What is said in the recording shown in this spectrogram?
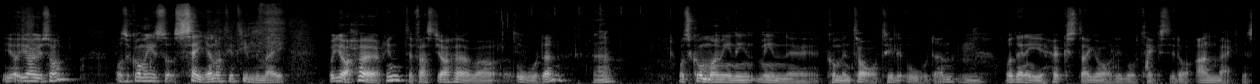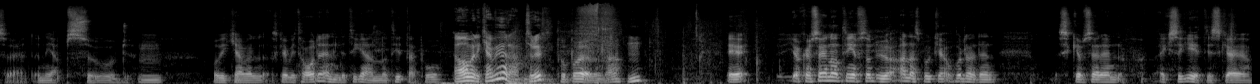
jag. Jag är ju sån. Och så kommer Jesus och säger någonting till mig. Och jag hör inte fast jag hör vad orden. Ja. Och så kommer min, min eh, kommentar till orden. Mm. Och den är i högsta grad i vår text idag anmärkningsvärd. Den är absurd. Mm. Och vi kan väl, ska vi ta den lite grann och titta på ja, men det kan vi göra. Absolut. på bröderna. Mm. Eh, jag kan säga någonting eftersom du annars brukar hålla den, ska vi säga, den exegetiska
